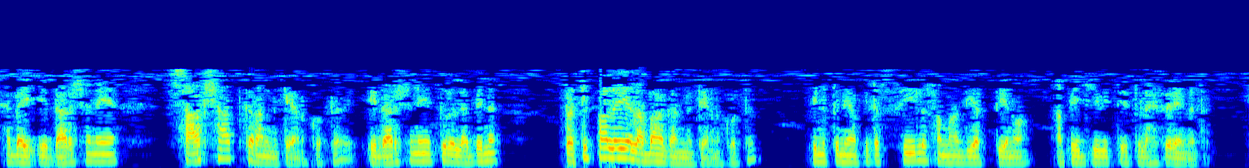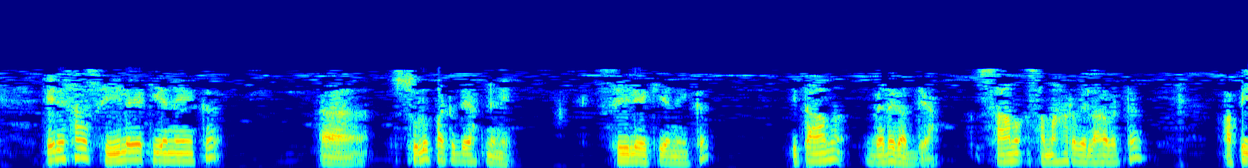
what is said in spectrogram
හැබැයි ඒ දර්ශනය සාක්ෂාත් කරන්නට යනකොට ඒ දර්ශනය තුළ ලැබෙන ප්‍රතිඵලය ලබා ගන්නට යනකොට පින්තුනේ අපිට සීල සමාධියක් තියෙනවා අපේ ජීවිතය තුළ හැසිරෙන්නට. ඒ නිසා සීලය කියන එක සුළුපටු දෙයක් නෙමෙයි. සීලය කියන එක ඊටාම වැදගත් දෙයක්. සමහර වෙලාවට අපි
